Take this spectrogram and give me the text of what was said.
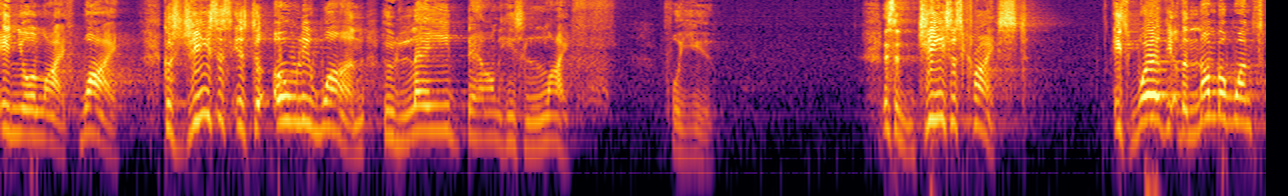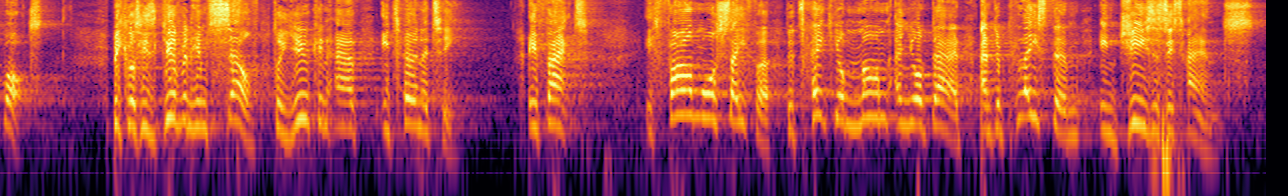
in your life. Why? Because Jesus is the only one who laid down his life for you. Listen, Jesus Christ is worthy of the number one spot because he's given himself so you can have eternity. In fact, it's far more safer to take your mum and your dad and to place them in Jesus' hands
